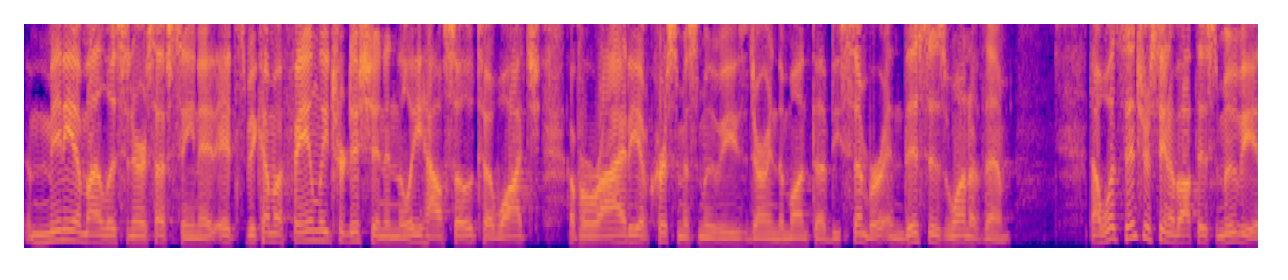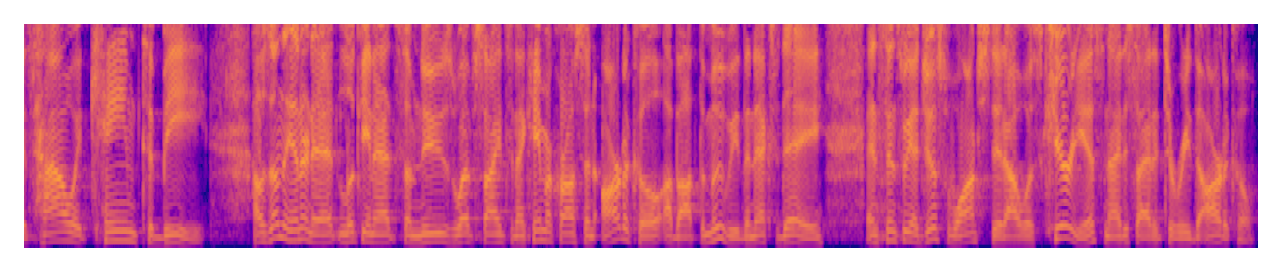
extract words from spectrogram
many of my listeners have seen it. It's become a family tradition in the Lee household to watch a variety of Christmas movies during the month of December, and this is one of them. Now, what's interesting about this movie is how it came to be. I was on the internet looking at some news websites and I came across an article about the movie the next day. And since we had just watched it, I was curious and I decided to read the article.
